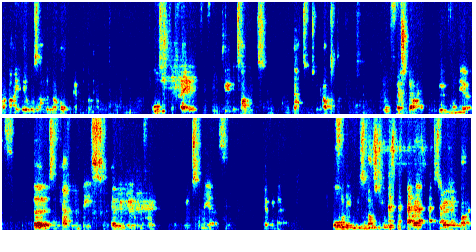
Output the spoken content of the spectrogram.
The high hills under the whole heaven were covered. Waters prevailed 15 cubic tons, and the mountains were covered all flesh died, moved from the earth. Birds and cattle and beasts, and every creeping thing creeps on the earth, every man. All in whose nostrils the breath, spirit of life.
